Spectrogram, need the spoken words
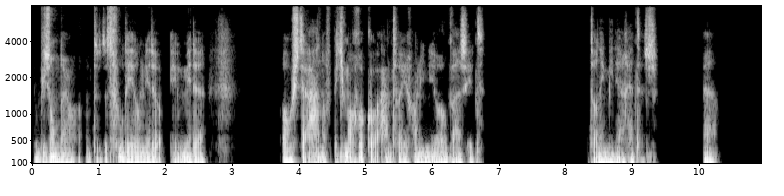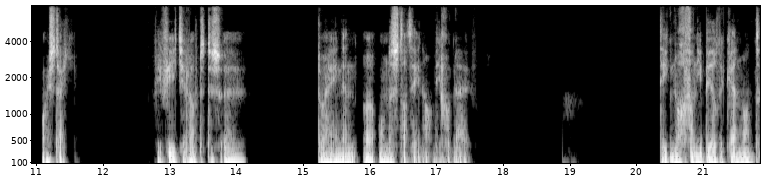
heel bijzonder. Het, het, voelde heel midden, in Midden-Oosten aan, of een beetje Marokko aan, terwijl je gewoon in Europa zit. Terwijl die minarettes. Ja, mooi stadje. Riviertje loopt er uh, doorheen en uh, om de stad heen al die groene heuvels. Die ik nog van die beelden ken, want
